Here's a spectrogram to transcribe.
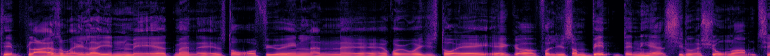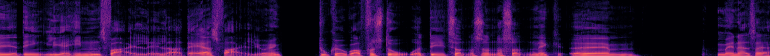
det plejer som regel at ende med, at man øh, står og fyrer en eller anden øh, røverhistorie af, ikke? og får ligesom vendt den her situation om til, at det egentlig er hendes fejl, eller deres fejl. Jo, ikke? Du kan jo godt forstå, at det er sådan og sådan og sådan. Ikke? Øhm, men altså,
